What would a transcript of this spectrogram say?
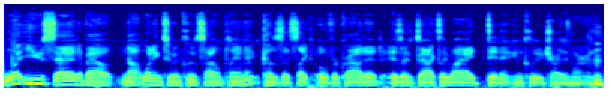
what you said about not wanting to include Silent Planet because it's like overcrowded is exactly why I didn't include Charlie Martin.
